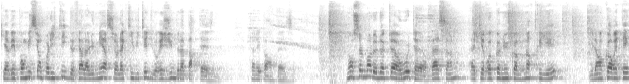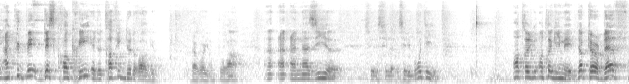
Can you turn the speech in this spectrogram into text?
qui avait pour mission politique de faire la lumière sur l'activité du régime de l'apartheid. Fin des parenthèses. Non seulement le docteur Wouter Basson a été reconnu comme meurtrier, il a encore été inculpé d'escroquerie et de trafic de drogue. Ben voyons, pour un, un, nazi euh, c'est les broutilles. Entre, entre guillemets, Dr. Death,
